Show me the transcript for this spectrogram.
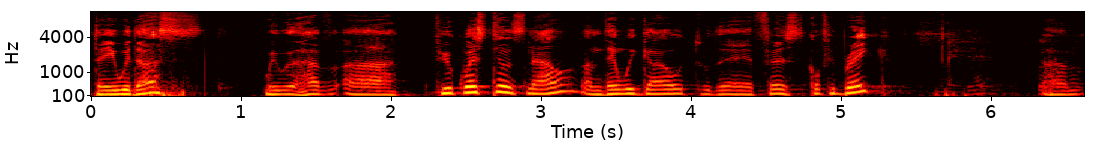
Stay with us. We will have a few questions now, and then we go to the first coffee break. Um,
